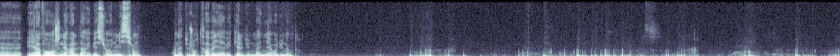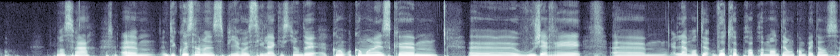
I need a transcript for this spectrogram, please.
Euh, et avant en général d'arriver sur une mission, on a toujours travaillé avec elle d'une manière ou d'une autre. Bonsoir. Bonsoir. Euh, du coup, ça m'inspire aussi la question de com- comment est-ce que hum, euh, vous gérez euh, la montée- votre propre montée en compétences?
